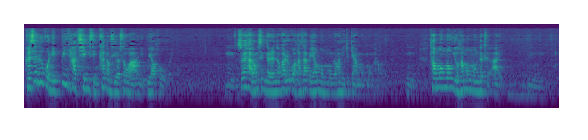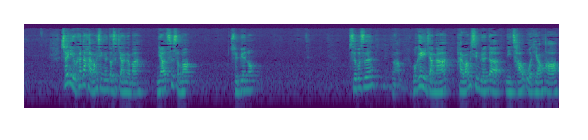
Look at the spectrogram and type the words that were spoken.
可是如果你逼他清醒看东西的时候啊，你不要后悔。嗯，所以海王星的人的话，如果他在那边要蒙蒙的话，你就给他蒙蒙好了。嗯，他蒙蒙有他蒙蒙的可爱。嗯，所以你有看到海王星人都是这样的吗？你要吃什么，随便咯，是不是？啊，我跟你讲啊，海王星人的你炒果条哈，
